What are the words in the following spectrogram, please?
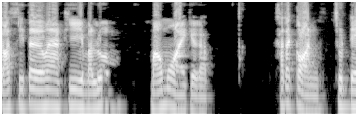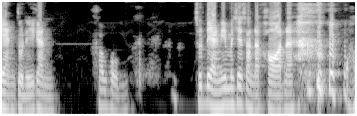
ก็อตซิเตอร์มากที่มาร่วมเม้าท์มอยเกี่ยวกับฆาตกรชุดแดงตัวนี้กัน ครับผม ชุดแดงนี่ไม่ใช่ซานตาคลอสนะโอ้โห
